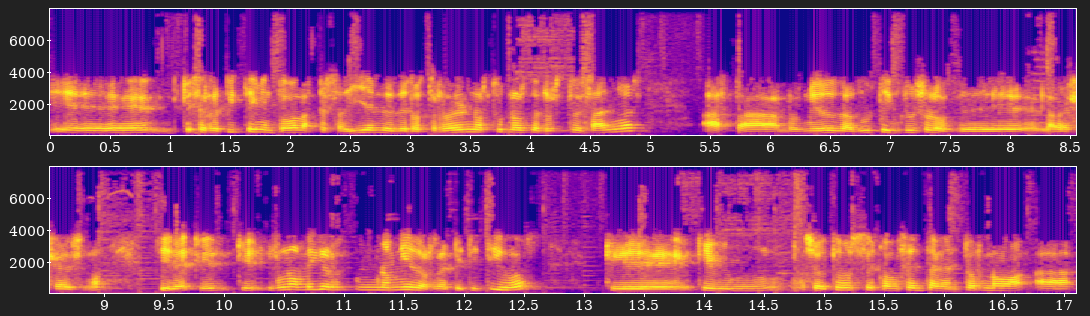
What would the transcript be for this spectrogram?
eh, que se repiten en todas las pesadillas, desde los terrores nocturnos de los tres años hasta los miedos de adulto, incluso los de la vejez. ¿no? que, que son unos miedos repetitivos que, que mm, sobre todo se concentran en torno a,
